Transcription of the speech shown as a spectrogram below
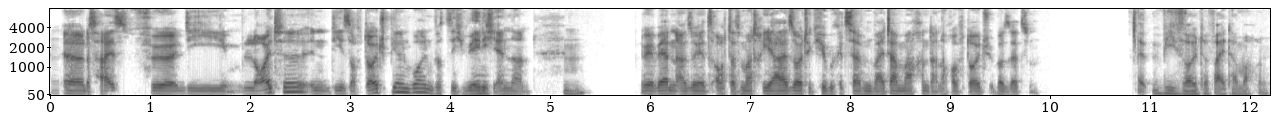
Mhm. Äh, das heißt, für die Leute, in, die es auf Deutsch spielen wollen, wird sich wenig ändern. Mhm. Wir werden also jetzt auch das Material, sollte Cubicle 7 weitermachen, dann auch auf Deutsch übersetzen. Äh, wie sollte weitermachen?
